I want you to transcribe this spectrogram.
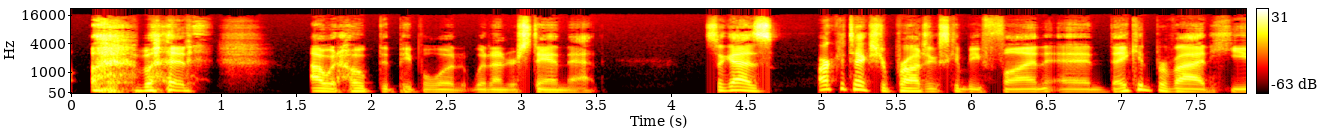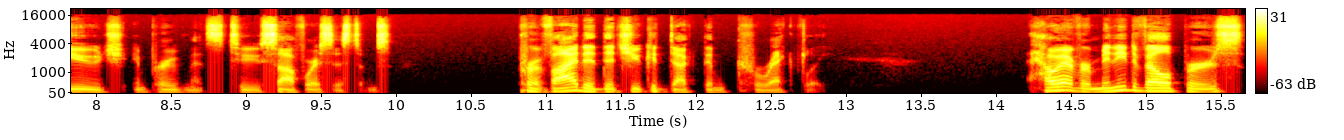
but I would hope that people would, would understand that. So, guys, architecture projects can be fun and they can provide huge improvements to software systems, provided that you conduct them correctly. However, many developers,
